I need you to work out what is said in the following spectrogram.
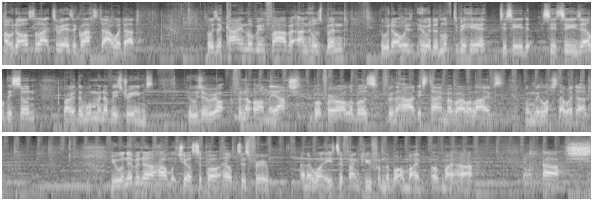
I would also like to raise a glass to our dad, who was a kind, loving father and husband who would always who would have loved to be here to see, to see his eldest son marry the woman of his dreams, who was a rock for not only Ash, but for all of us through the hardest time of our lives when we lost our dad. You will never know how much your support helped us through, and I want you to thank you from the bottom of my, of my heart. Ah, Ash,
